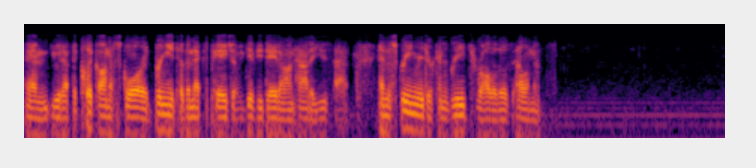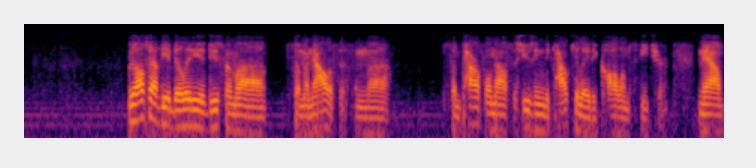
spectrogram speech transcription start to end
And you would have to click on a score, it'd bring you to the next page that would give you data on how to use that. And the screen reader can read through all of those elements. We also have the ability to do some uh, some analysis and uh, some powerful analysis using the calculated columns feature. Now,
